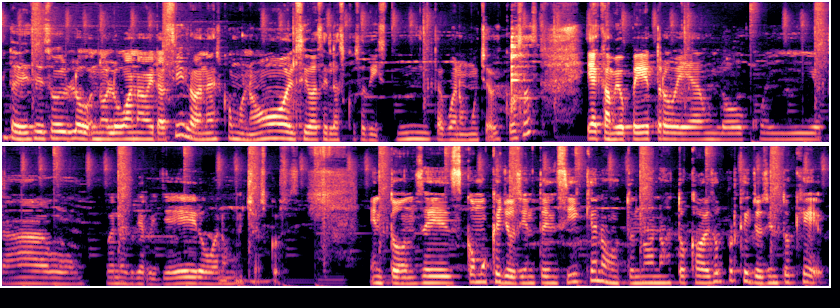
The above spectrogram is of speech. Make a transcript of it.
Entonces eso no lo van a ver así, lo van a ver como, no, él sí va a hacer las cosas distintas, bueno, muchas cosas. Y a cambio Petro vea un loco ahí, o, bueno, es guerrillero, bueno, muchas cosas. Entonces, como que yo siento en sí que a nosotros no nos ha tocado eso porque yo siento que,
